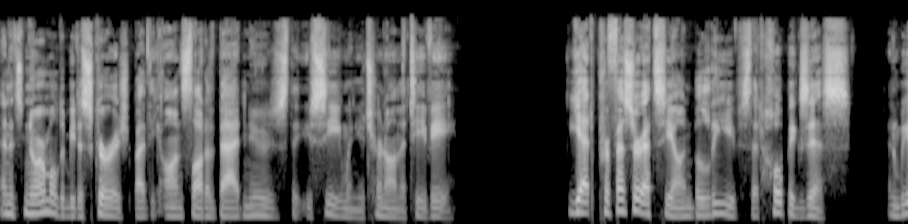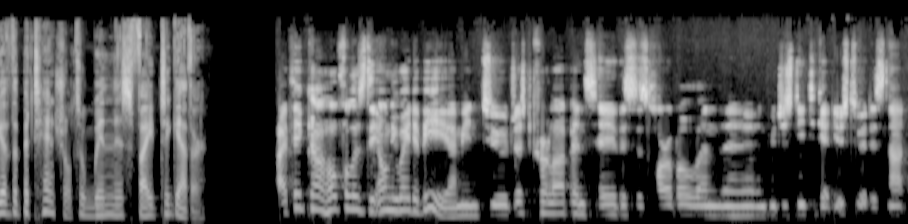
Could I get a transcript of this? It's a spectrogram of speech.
and it's normal to be discouraged by the onslaught of bad news that you see when you turn on the TV. Yet Professor Etzion believes that hope exists, and we have the potential to win this fight together. I think uh, hopeful is the only way to be. I mean, to just curl up and say this is horrible and, uh, and we just need to get used to it is not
